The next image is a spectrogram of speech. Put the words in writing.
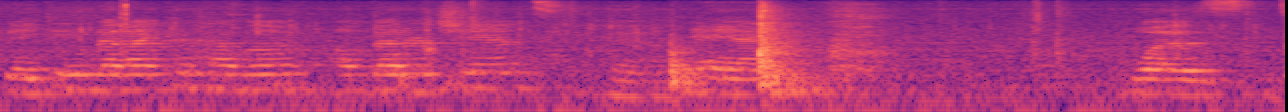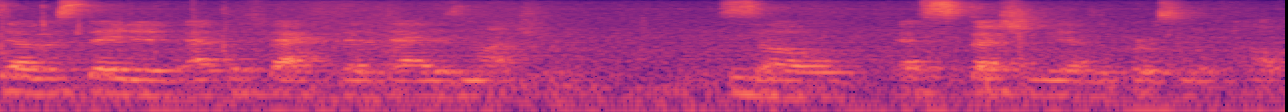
thinking that I could have a, a better chance and was devastated at the fact that that is not true. So, especially as a person of color.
